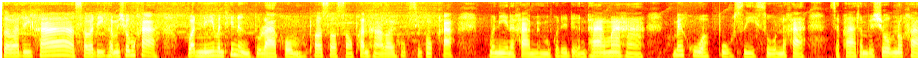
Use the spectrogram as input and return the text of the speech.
สวัสดีค่ะ สวัสดีค่ะผู้ชมค่ะ วันนี้วันที่ 1 ตุลาคม พศ 2566 ค่ะมื่อนี้นะคะแม่มูก็ได้เดินทางมาหา แม่ครัวปู่40 นะคะสภาพท่านผู้ชมเนาะค่ะ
